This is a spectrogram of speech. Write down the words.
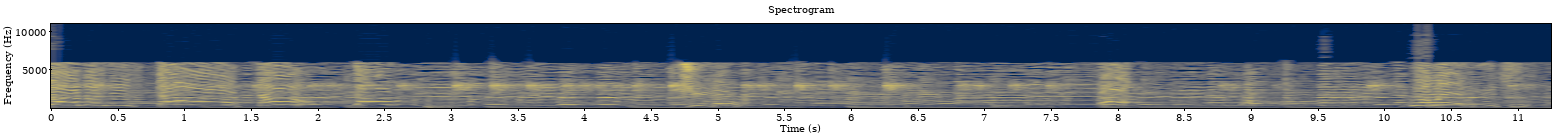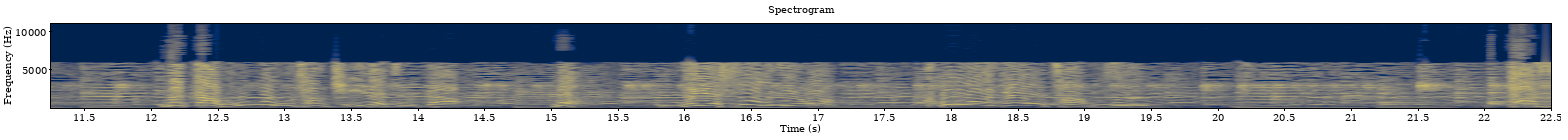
刀中的刀刀刀，举哦。那位女子。我到五武场进来这个，我我也说欲望，可也长子，他是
